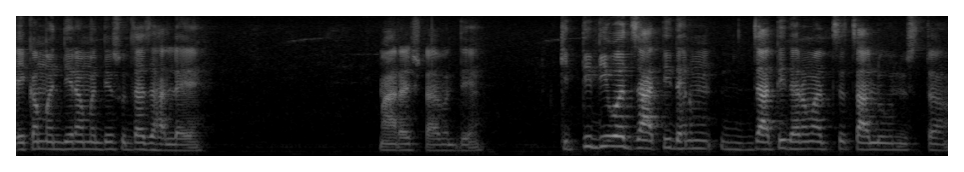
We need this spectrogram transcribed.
एका मंदिरामध्ये सुद्धा झालंय. महाराष्ट्रामध्ये. किती दिवस जाती धर्म जाती धर्माचं चालू नुसतं?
